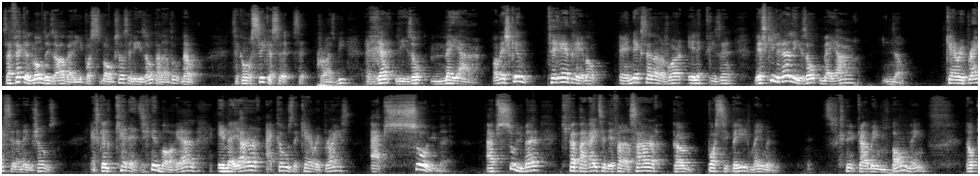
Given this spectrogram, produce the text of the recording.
ça fait que le monde dise, ah ben, il est pas si bon que ça, c'est les autres alentour? Non. C'est qu'on sait que ce, Crosby rend les autres meilleurs. Ovechkin, très très bon. Un excellent joueur électrisant. Mais est-ce qu'il rend les autres meilleurs? Non. Carey Price, c'est la même chose. Est-ce que le Canadien de Montréal est meilleur à cause de Carey Price? Absolument. Absolument. Qui fait paraître ses défenseurs comme pas si pire, même quand même bon même. Donc,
